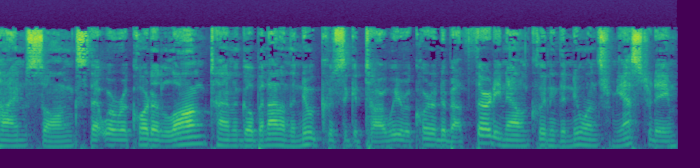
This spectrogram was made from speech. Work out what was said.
time songs that were recorded a long time ago, but not on the new acoustic guitar. We recorded about 30 now, including the new ones from yesterday.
